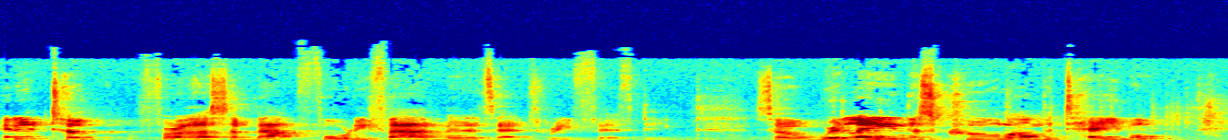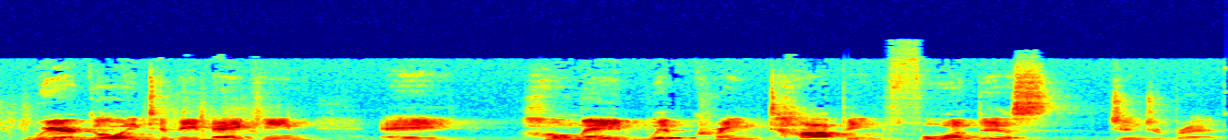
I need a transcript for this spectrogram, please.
And it took for us about 45 minutes at 350. So we're letting this cool on the table. We're going to be making a homemade whipped cream topping for this gingerbread.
